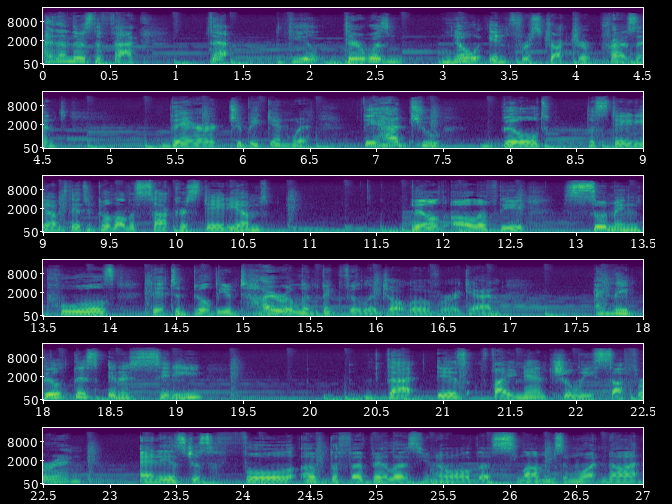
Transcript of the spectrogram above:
And then there's the fact that the, there was no infrastructure present there to begin with. They had to build the stadiums, they had to build all the soccer stadiums, build all of the swimming pools, they had to build the entire Olympic Village all over again. And they built this in a city that is financially suffering and is just full of the favelas, you know, all the slums and whatnot.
